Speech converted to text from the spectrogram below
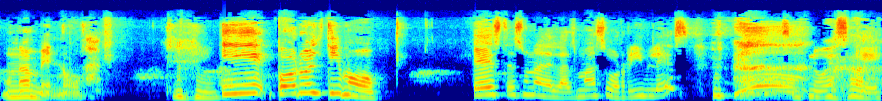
una menuda. Y por último, esta es una de las más horribles, si no es que,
